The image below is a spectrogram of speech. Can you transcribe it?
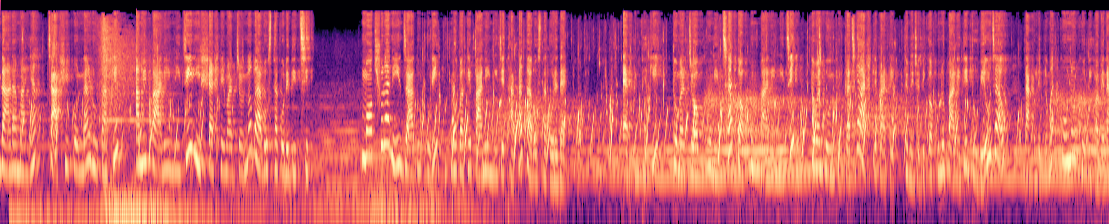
দাঁড়া মাইয়া চাষি কন্যা রূপাকে আমি পানির নিচে নিঃশ্বাস নেওয়ার জন্য ব্যবস্থা করে দিচ্ছি। মৎস্যরানী জাদু করে রূপাকে পানির নিচে থাকার ব্যবস্থা করে দেয়। এখন থেকে তোমার যখন ইচ্ছা তখন পানির নিচে তোমার বন্ধুর কাছে আসতে পারবে। তুমি যদি কখনো পানিতে ডুবেও যাও, তাহলে তোমার কোনো ক্ষতি হবে না।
